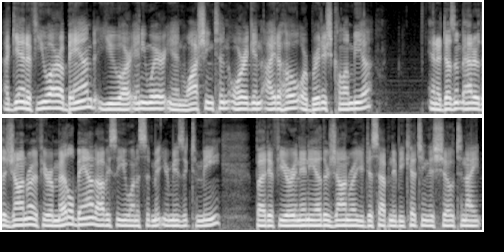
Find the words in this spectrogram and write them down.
again, if you are a band, you are anywhere in Washington, Oregon, Idaho, or British Columbia, and it doesn't matter the genre. If you're a metal band, obviously you want to submit your music to me. But if you're in any other genre, you just happen to be catching this show tonight,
